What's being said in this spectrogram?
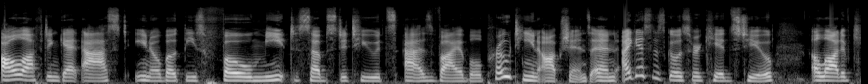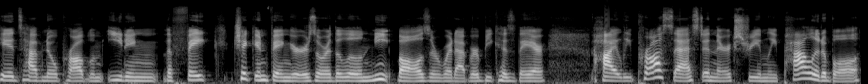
I'll often get asked, you know, about these faux meat substitutes as viable protein options. And I guess this goes for kids too a lot of kids have no problem eating the fake chicken fingers or the little neat balls or whatever because they're highly processed and they're extremely palatable.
